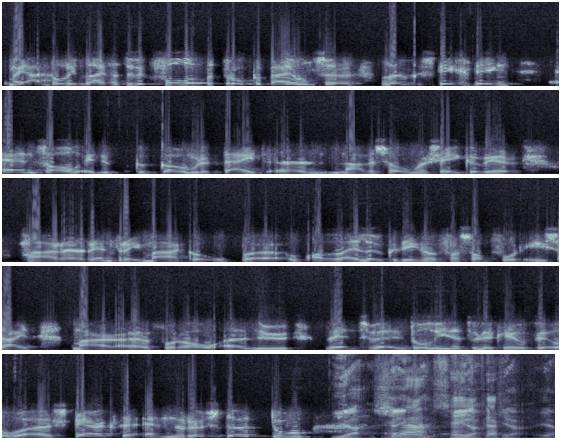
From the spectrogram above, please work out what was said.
maar ja, Dolly blijft natuurlijk volop betrokken bij onze leuke stichting. En zal in de komende tijd eh, na de zomer zeker weer haar uh, rentree maken op, uh, op allerlei leuke dingen van Zandvoort Inside. Maar uh, vooral nu wensen we Dolly natuurlijk heel veel sterkte en rust toe. Ja, zeker. Ja, zeker. Ja, ja, ja,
